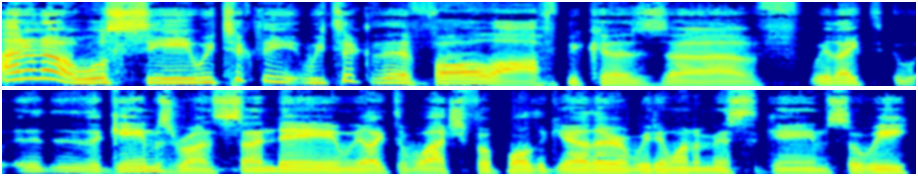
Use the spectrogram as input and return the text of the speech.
I don't know. We'll see. We took the we took the fall off because of we liked the games were on Sunday and we like to watch football together and we didn't want to miss the game. So we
